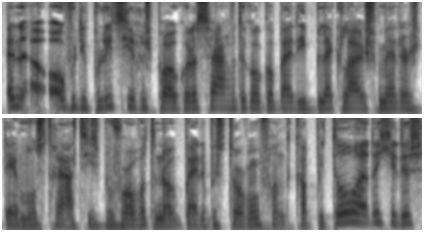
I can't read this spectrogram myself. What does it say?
en eh, over die politie gesproken, dat zagen we natuurlijk ook al bij die Black Lives Matter demonstraties bijvoorbeeld. En ook bij de bestorming van het Capitool. Hè, dat je dus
